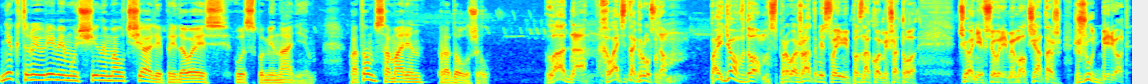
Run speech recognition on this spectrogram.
Некоторое время мужчины молчали, предаваясь воспоминаниям. Потом Самарин продолжил. Ладно, хватит о грустном. Пойдем в дом, с провожатыми своими познакомишь, а то... Че они все время молчат, аж жуть берет.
